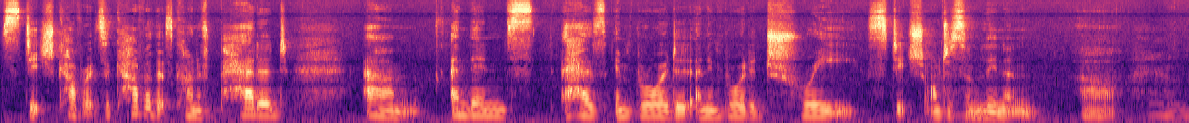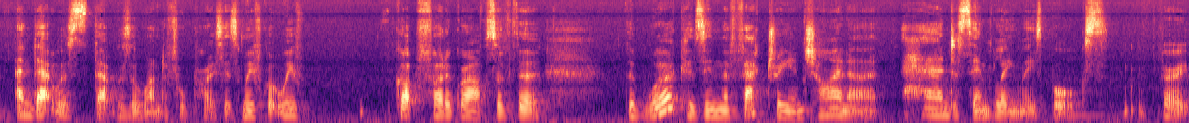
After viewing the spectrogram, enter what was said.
stitched cover. It's a cover that's kind of padded um, and then has embroidered an embroidered tree stitched onto some linen. Uh, mm. And that was that was a wonderful process. We've got we've got photographs of the the workers in the factory in China hand assembling these books. Very,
